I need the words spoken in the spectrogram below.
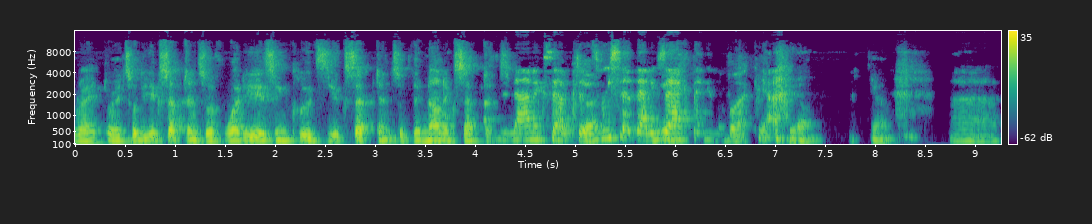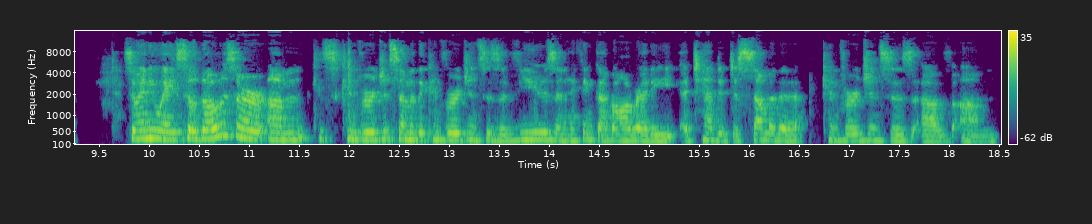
Right, right. So the acceptance of what is includes the acceptance of the non acceptance. Non acceptance. we said that exact yeah. thing in the book. Yeah. Yeah. Yeah. Uh, so anyway, so those are um, convergent, some of the convergences of views, and I think I've already attended to some of the convergences of um,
